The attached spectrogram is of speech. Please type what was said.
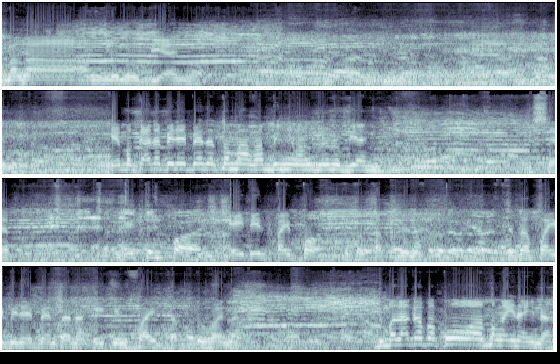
Mga Anglo-Nubian. Kaya magkano binibenta itong mga kambing yung Anglo-Nubian? Sir. 18 18.5 po. Itong tatlo na. Ito po ay binibenta ng 18.5. Tatluhan na. Dumalaga pa po ang mga inahin na.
